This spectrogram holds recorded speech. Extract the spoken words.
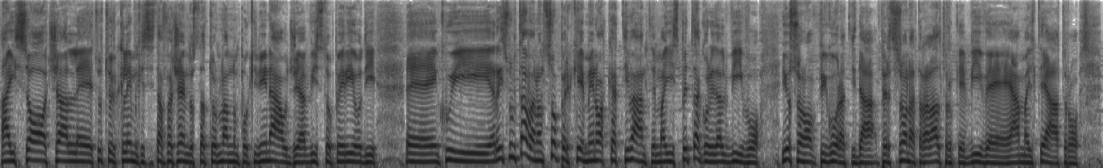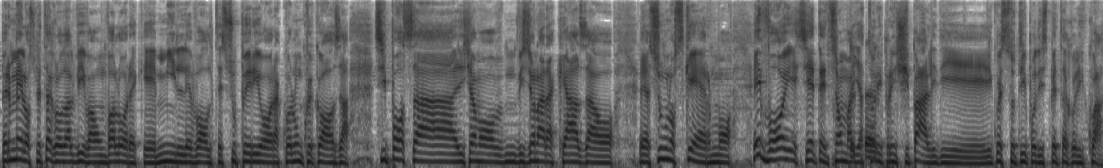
ai social e tutto il claim che si sta facendo sta tornando un pochino in auge, ha visto periodi eh, in cui risultava, non so perché, meno accattivante, ma gli spettacoli dal vivo, io sono, figurati, da persona tra l'altro che vive e ama il teatro, per me lo spettacolo dal vivo ha un valore che è mille volte superiore a qualunque cosa si possa, diciamo, visionare a casa o eh, su uno schermo e voi siete insomma gli attori principali di, di questo tipo di spettacoli qua.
